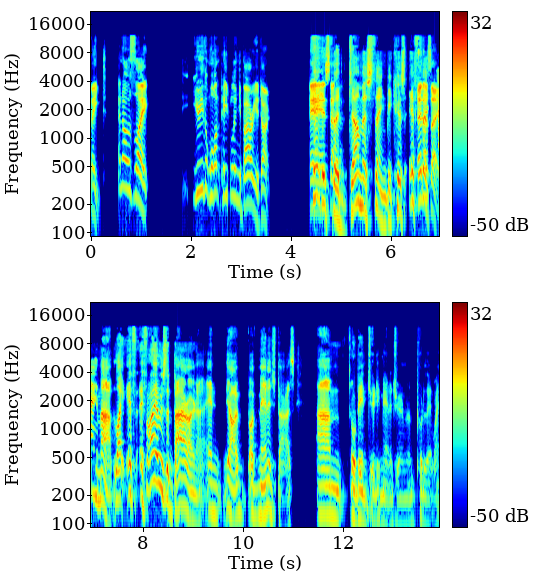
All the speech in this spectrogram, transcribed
feet. And I was like, you either want people in your bar or you don't. And That is that- the dumbest thing because if It that is, eh? came up, like if if I was a bar owner and you know I've, I've managed bars, um, or been duty manager and put it that way,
